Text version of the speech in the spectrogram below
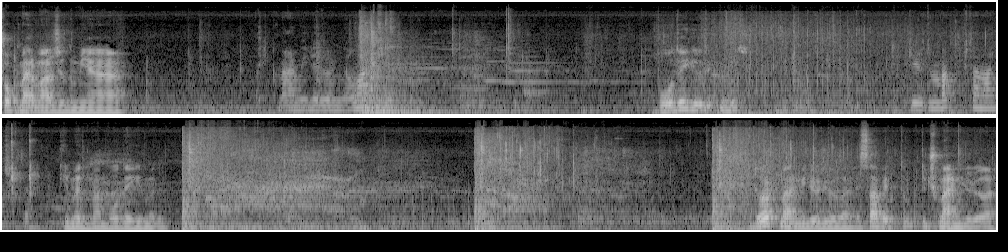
Çok mermi harcadım ya. Tek mermiyle de ölmüyorlar ki. Bu odaya girdik mi biz? Girdim bak bir tane çıktı. Girmedim ben bu odaya girmedim. Dört mermiyle ölüyorlar. Hesap ettim. Üç mermiyle ölüyorlar.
